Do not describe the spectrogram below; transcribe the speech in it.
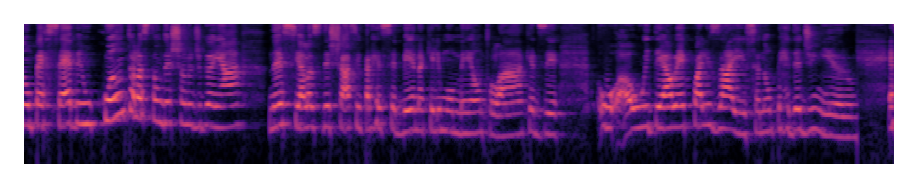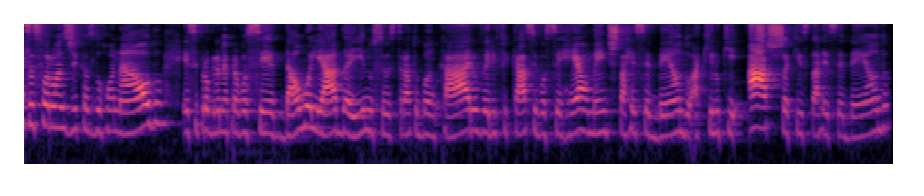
não percebem o quanto elas estão deixando de ganhar, né, se elas deixassem para receber naquele momento lá. Quer dizer, o, o ideal é equalizar isso, é não perder dinheiro. Essas foram as dicas do Ronaldo. Esse programa é para você dar uma olhada aí no seu extrato bancário, verificar se você realmente está recebendo aquilo que acha que está recebendo.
